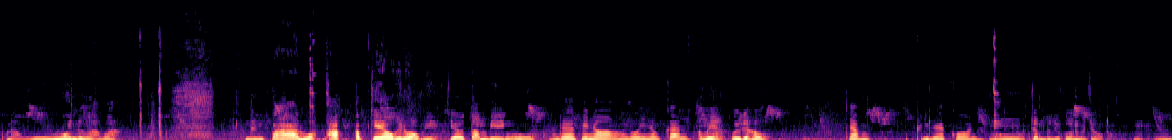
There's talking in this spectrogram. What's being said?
พุ่นเอาอุ้ยเหนือว่ะ หนึ่งปลาลวกพักกับแจวพี่น้องพี่แจวตำเองโอ้มาเด้อพี่น้องมาลุยน้ำกันเอาแม่พูดได้เฮาจำพี่แรกก่อนโอ้จำตัวนี้ก่อนมาเจ้าอืม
